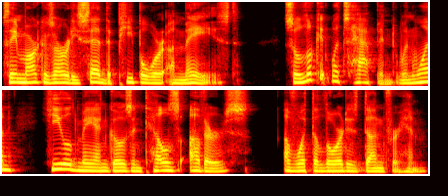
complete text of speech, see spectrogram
St. Mark has already said the people were amazed. So look at what's happened when one healed man goes and tells others of what the Lord has done for him.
